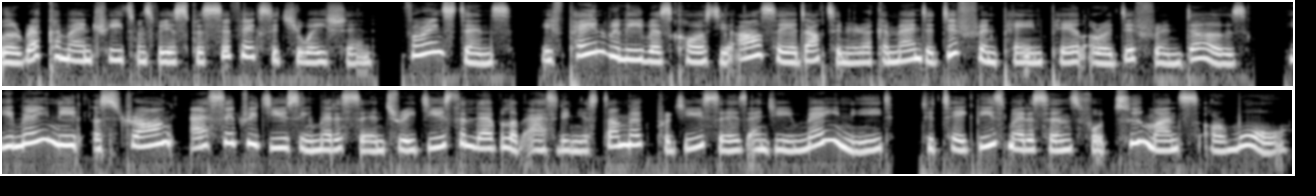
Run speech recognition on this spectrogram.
will recommend treatments for your specific situation. For instance, if pain relievers cause your ulcer, your doctor may recommend a different pain pill or a different dose. You may need a strong acid reducing medicine to reduce the level of acid in your stomach produces, and you may need to take these medicines for two months or more.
